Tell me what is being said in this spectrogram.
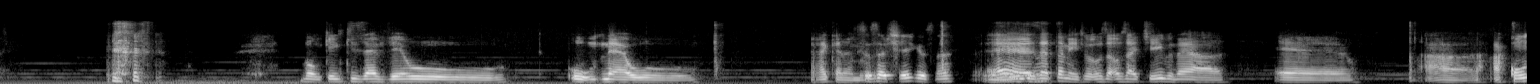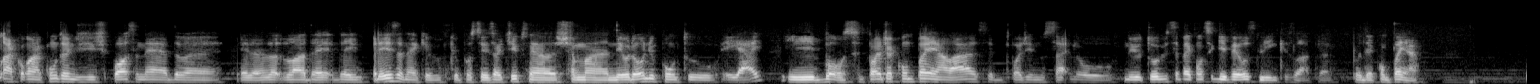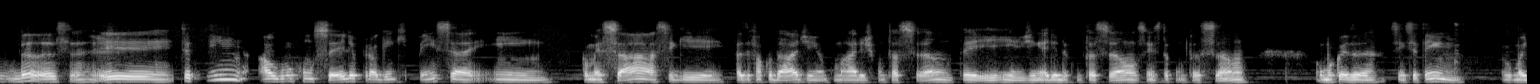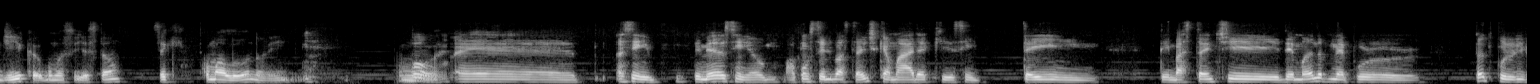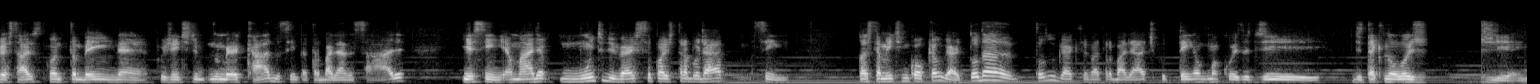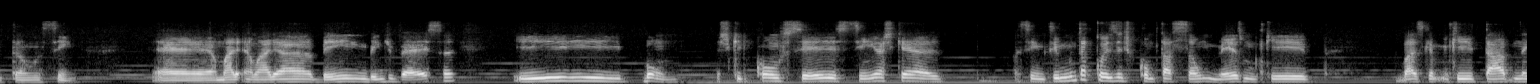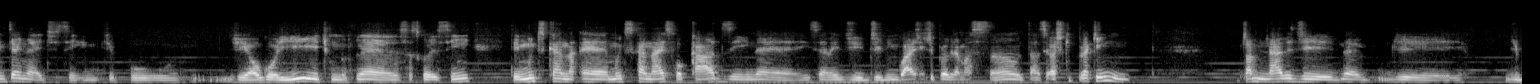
Bom, quem quiser ver o. O, né, o Ai, caramba. Seus artigos, né? É, exatamente. Os, os artigos, né? A, é, a, a, a, a, conta onde a gente posta, né, do, é, lá da, da, empresa, né, que eu, que eu postei os artigos, né, ela chama neurônio.ai e, bom, você pode acompanhar lá, você pode ir no, no, no YouTube, você vai conseguir ver os links lá para poder acompanhar. Beleza. E você tem algum conselho para alguém que pensa em começar a seguir, fazer faculdade em alguma área de computação, TI, engenharia da computação, ciência da computação, alguma coisa assim, você tem alguma dica, alguma sugestão? Você que como aluno e como... Bom, é... assim, primeiro assim, eu aconselho bastante, que é uma área que assim tem tem bastante demanda, né, por tanto por universitários quanto também, né, por gente de, no mercado assim para trabalhar nessa área. E assim, é uma área muito diversa, você pode trabalhar, assim, basicamente em qualquer lugar. Toda, todo lugar que você vai trabalhar, tipo, tem alguma coisa de, de tecnologia. Então, assim, é uma, é uma área bem, bem diversa. E, bom, acho que com C, sim, acho que é, assim, tem muita coisa de computação mesmo que basicamente que tá na internet, assim, tipo, de algoritmos, né, essas coisas assim. Tem muitos, cana é, muitos canais focados em né, ensinamento de, de linguagem de programação e tal. Assim, eu acho que para quem não sabe nada de, né, de de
